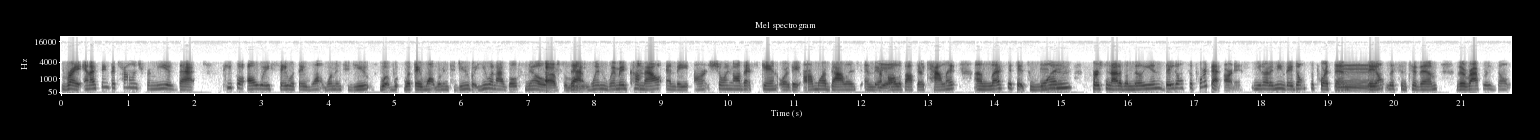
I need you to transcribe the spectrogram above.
Right. And I think the challenge for me is that people always say what they want women to do, what what they want women to do, but you and I both know Absolutely. that when women come out and they aren't showing all that skin or they are more balanced and they're Yeah. all about their talent, unless if it's Mm-hmm. one person out of a million, they don't support that artist. You know what I mean? They don't support them. Mm. They don't listen to them. The rappers don't,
